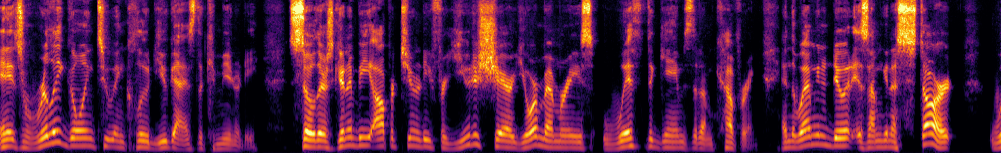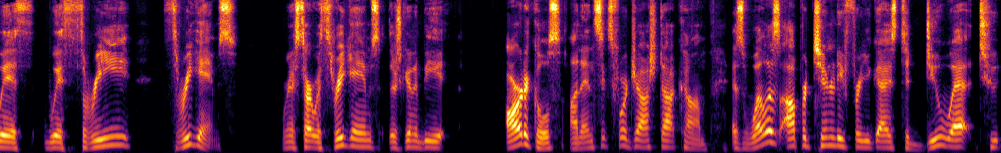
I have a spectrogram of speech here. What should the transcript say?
And it's really going to include you guys, the community. So there's going to be opportunity for you to share your memories with the games that I'm covering. And the way I'm going to do it is I'm going to start with with three three games. We're going to start with three games. There's going to be articles on n64josh.com as well as opportunity for you guys to duet to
